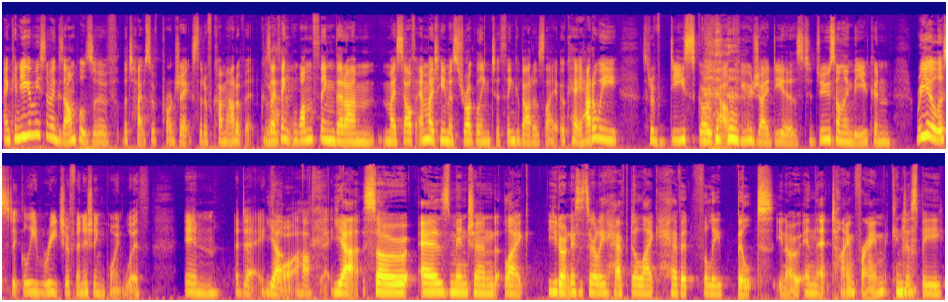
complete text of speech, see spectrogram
And can you give me some examples of the types of projects that have come out of it? Because yeah. I think one thing that um myself and my team are struggling to think about is like, okay, how do we sort of de-scope our huge ideas to do something that you can realistically reach a finishing point with in a day yeah. or a half day? Yeah. So as mentioned, like you don't necessarily have to like have it fully built, you know, in that time frame. It can mm-hmm. just be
